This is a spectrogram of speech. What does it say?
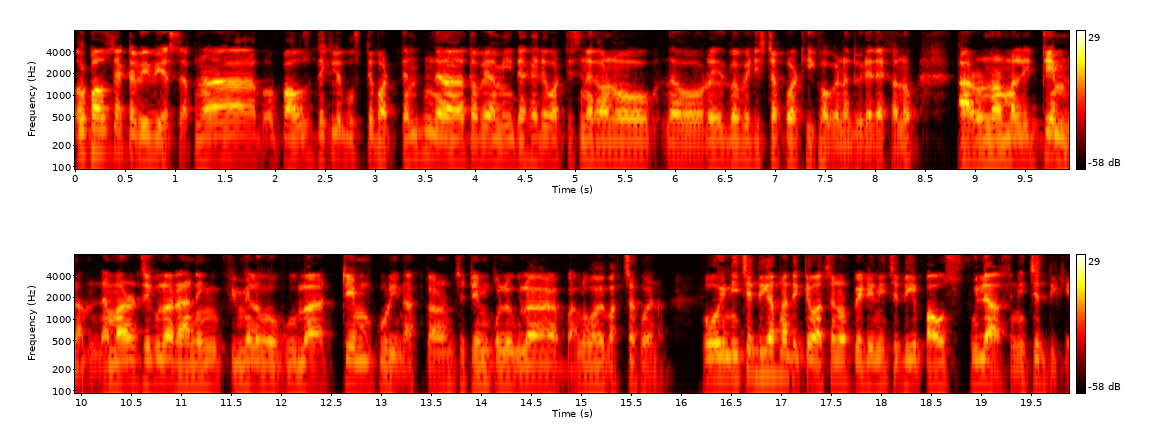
ওর পাউসে একটা বেবি আছে। আপনারা ওর পাউচ দেখলে বুঝতে পারতেন তবে আমি দেখাইতে পারতেছি না কারণ ওর এইভাবে ডিস্টার্ব করা ঠিক হবে না দূরে দেখানো। আর ও নর্মালি টেম না। আমার যেগুলো রানিং ফিমেল ওগুলা টেম করি না, কারণ হচ্ছে টেম করলে ওগুলা ভালোভাবে বাচ্চা করে না। ওই নিচের দিকে আপনারা দেখতে পাচ্ছেন, ওর পেটের নিচের দিকে পাউস ফুলে আছে, নিচের দিকে,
